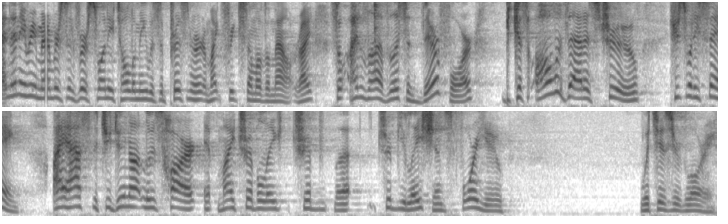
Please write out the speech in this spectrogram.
and then he remembers in verse 1, he told him he was a prisoner and it might freak some of them out, right? So I love, listen, therefore, because all of that is true, here's what he's saying I ask that you do not lose heart at my tribula- trib- uh, tribulations for you, which is your glory.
